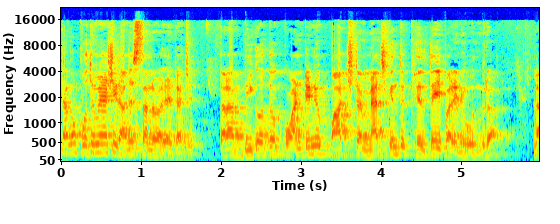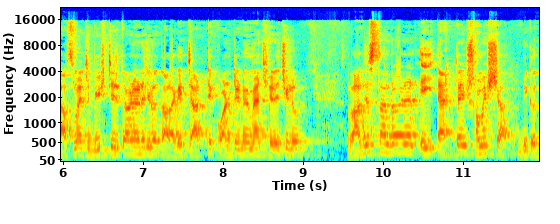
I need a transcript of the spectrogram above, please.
দেখো, প্রথমে আসি রাজস্থান রয়্যালের কাছে। তারা বিগত কন্টিনিউ পাঁচটা ম্যাচ কিন্তু খেলতেই পারেনি বন্ধুরা। লাস্ট ম্যাচ বৃষ্টির কারণে হেরেছিল, তার আগে চারটে কন্টিনিউ ম্যাচ হেরেছিল। রাজস্থান রয়্যালের এই একটাই সমস্যা, বিগত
